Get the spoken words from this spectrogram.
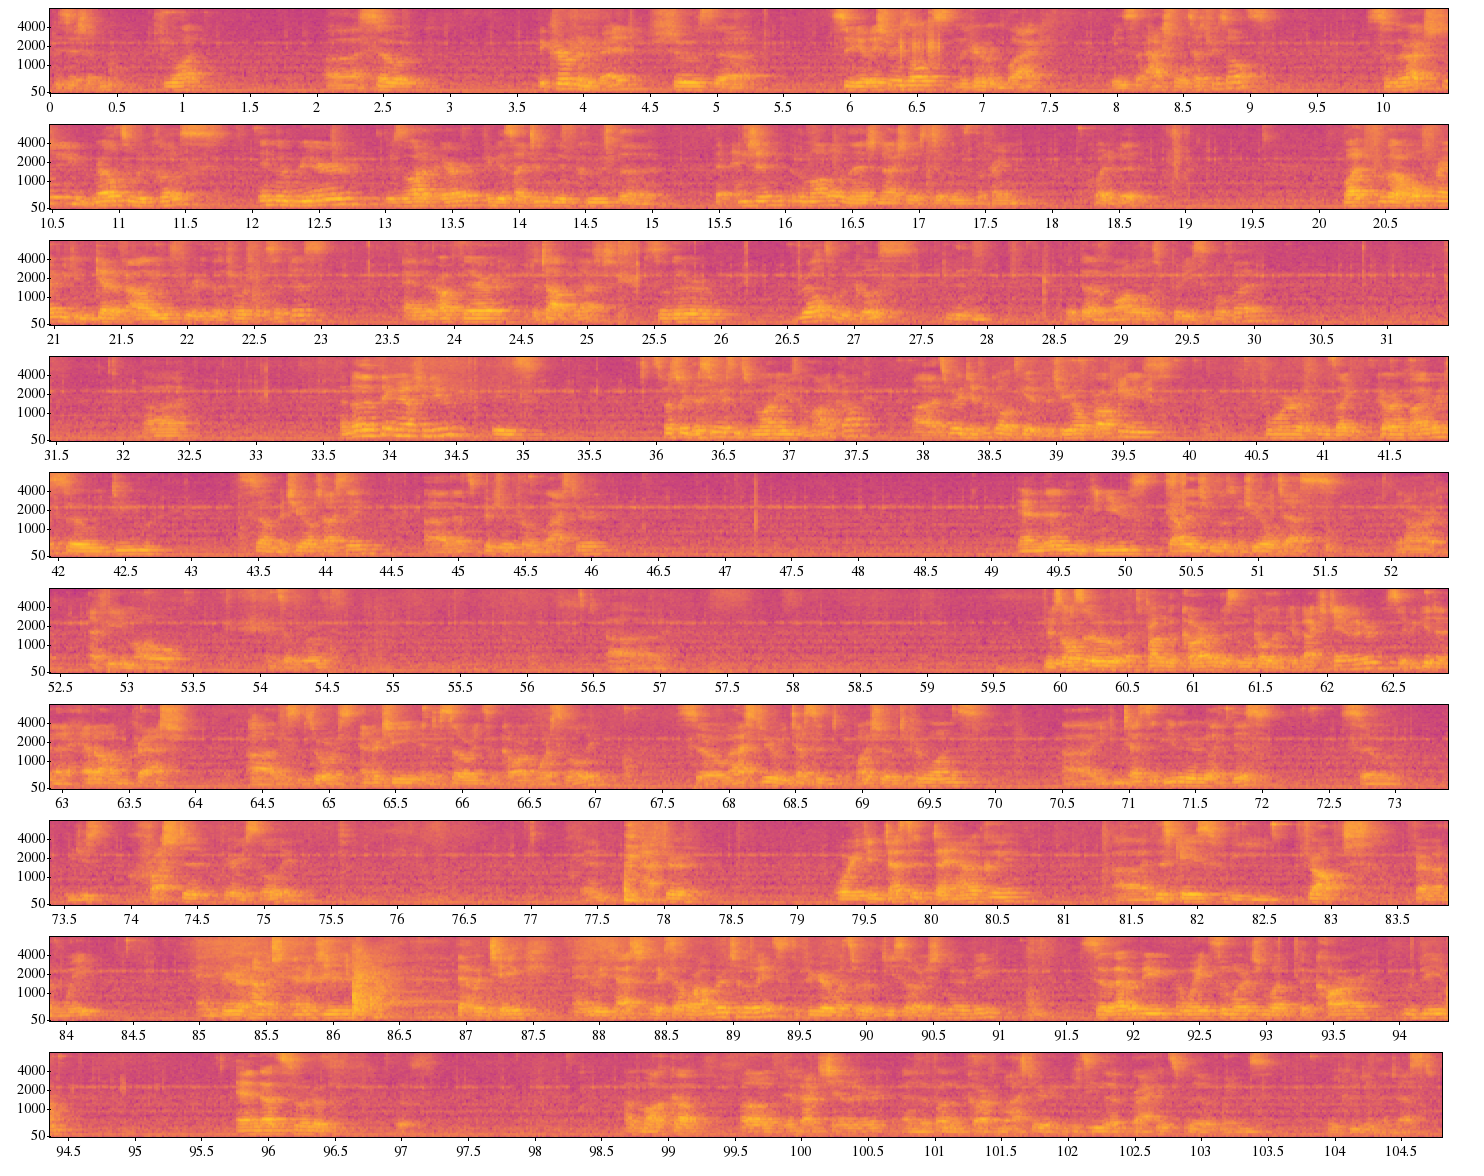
position, if you want. Uh, so the curve in red shows the simulation results, and the curve in black is the actual test results. So they're actually relatively close. In the rear, there's a lot of error because I didn't include the, the engine in the model, and the engine actually stiffens the frame quite a bit. But for the whole frame, you can get a value for the torsional stiffness, and they're up there at the top left. So they're relatively close, that the model is pretty simplified. Uh, another thing we have to do is, especially this year since we want to use a monocoque, uh, it's very difficult to get material properties for things like carbon fibers, so we do some material testing. Uh, that's a picture from last year. And then we can use values from those material tests in our FE model and so forth. There's also, at the front of the car, there's something called an impact attenuator. So if you get in a head-on crash, uh, this absorbs energy and decelerates the car more slowly. So last year we tested a bunch of different ones. Uh, you can test it either like this, so you just crushed it very slowly. And after, or you can test it dynamically. Uh, in this case, we dropped a fair amount of weight and figured out how much energy that would take, and we attached an accelerometer to the weights to figure out what sort of deceleration there would be. So that would be a weight similar to what the car would be, and that's sort of a mock-up of impact attenuator and the front of the car from last year. You can see the brackets for the wings included in the test.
